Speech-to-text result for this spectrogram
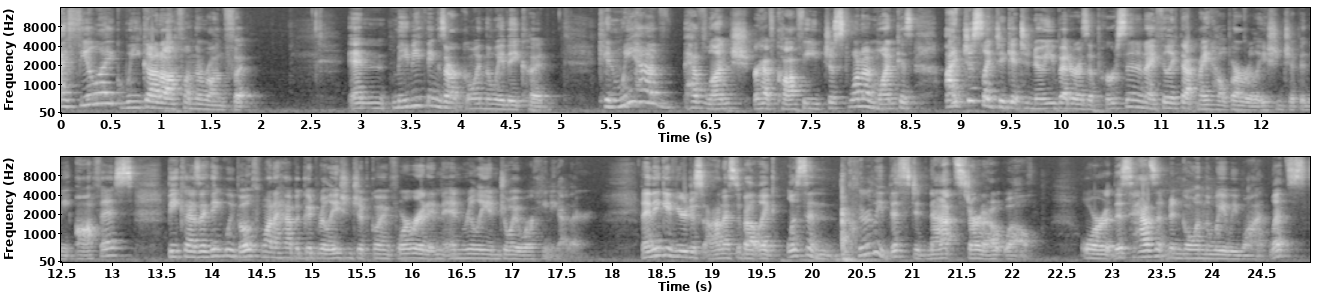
I feel like we got off on the wrong foot. And maybe things aren't going the way they could. Can we have have lunch or have coffee just one on one? Because I'd just like to get to know you better as a person, and I feel like that might help our relationship in the office. Because I think we both want to have a good relationship going forward and, and really enjoy working together. And I think if you're just honest about like, listen, clearly this did not start out well or this hasn't been going the way we want. Let's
